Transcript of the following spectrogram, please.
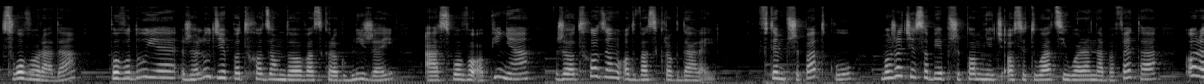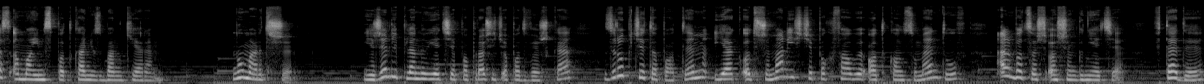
Słowo rada powoduje, że ludzie podchodzą do Was krok bliżej, a słowo opinia, że odchodzą od Was krok dalej. W tym przypadku możecie sobie przypomnieć o sytuacji Warrena Buffetta oraz o moim spotkaniu z bankierem. Numer 3. Jeżeli planujecie poprosić o podwyżkę, zróbcie to po tym, jak otrzymaliście pochwały od konsumentów albo coś osiągniecie. Wtedy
